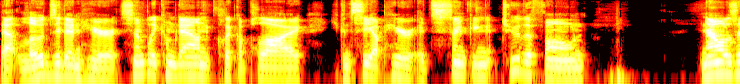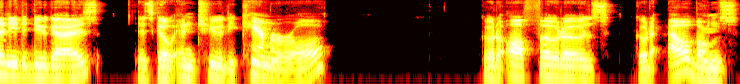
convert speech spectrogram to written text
That loads it in here. Simply come down, click apply. You can see up here it's syncing to the phone. Now all I need to do, guys, is go into the camera roll, go to all photos, go to albums,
